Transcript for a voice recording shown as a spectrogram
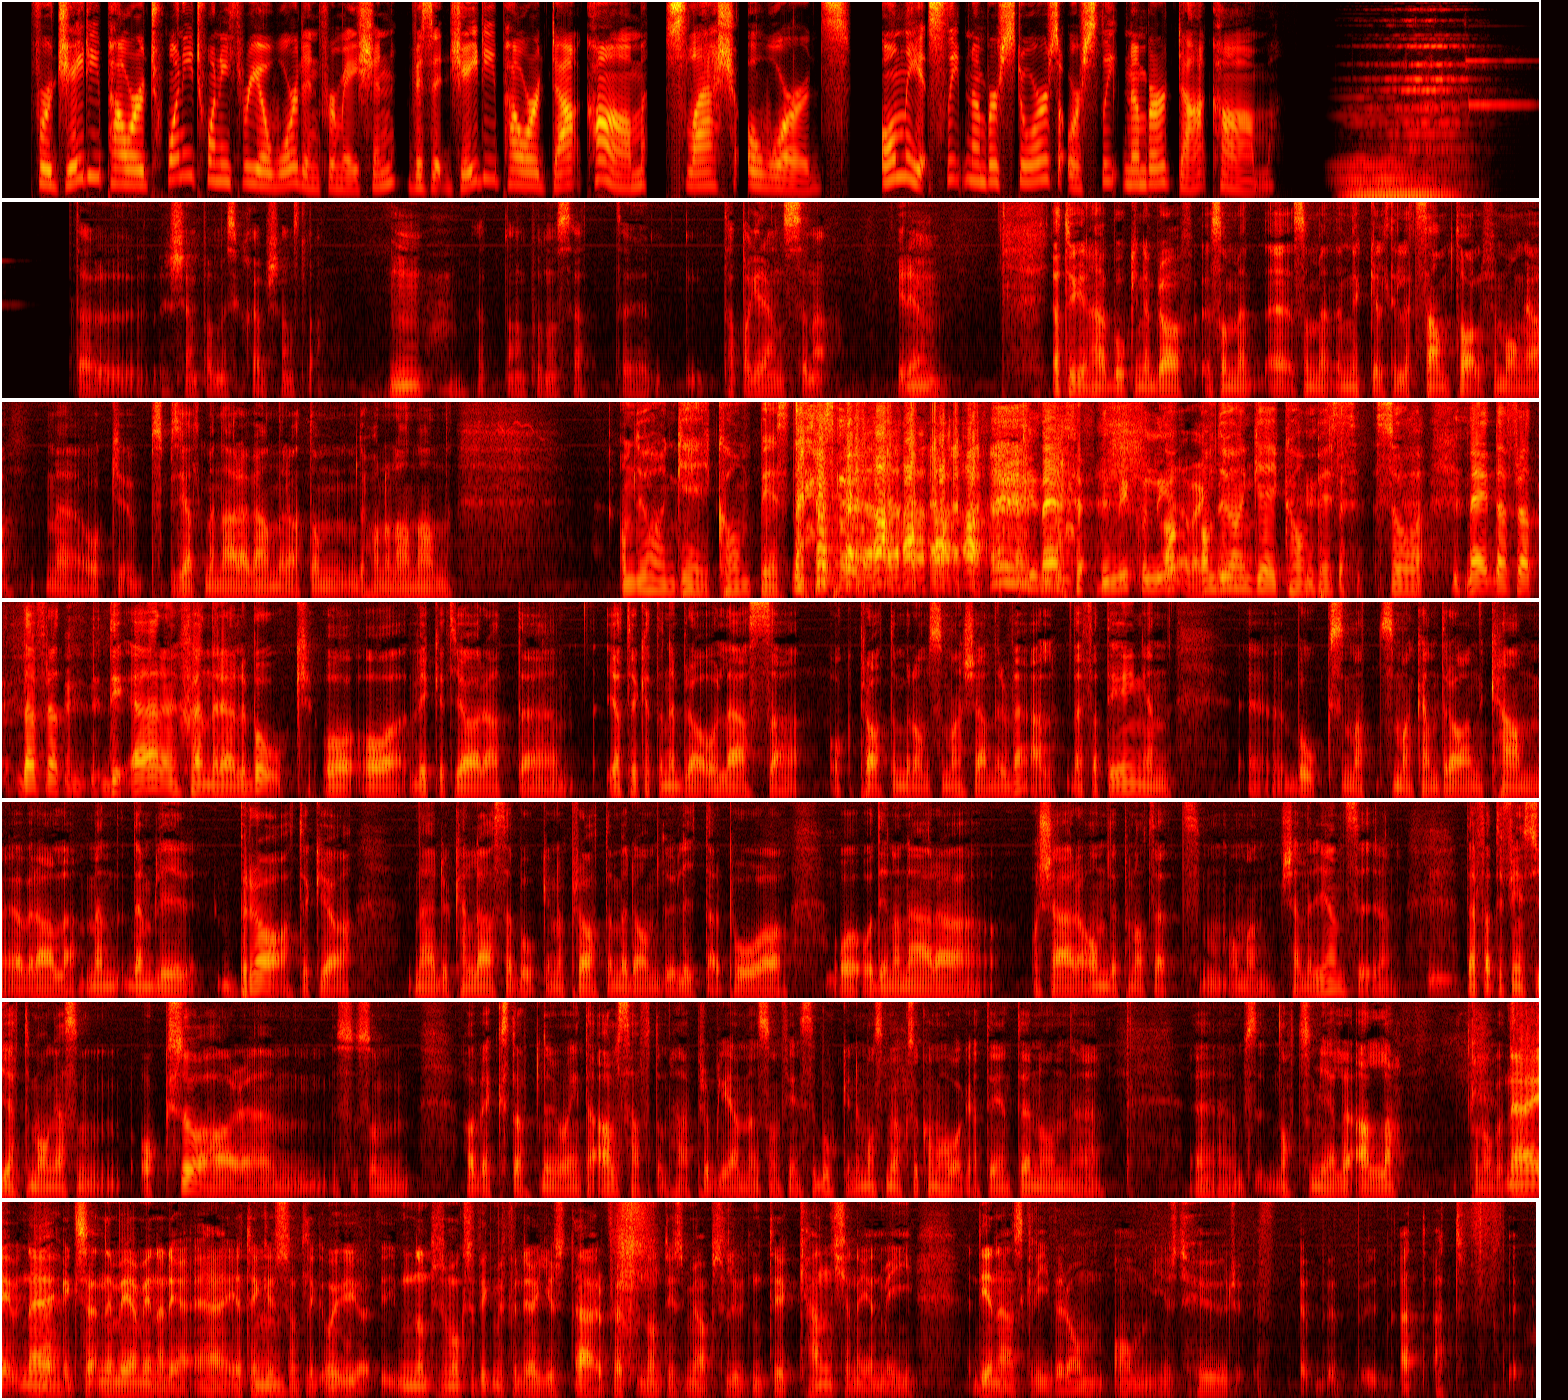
For JD Power 2023 award information, visit jdpower.com/awards. Only at Sleep Number stores or sleepnumber.com. Där kämpa med sin självkänsla. Mm. Att man på något sätt eh, tappar gränserna i det. Mm. Jag tycker den här boken är bra som en, eh, som en nyckel till ett samtal för många. Med, och speciellt med nära vänner, att om du har någon annan om du har en gaykompis. Du, missionerar om, verkligen. om du har en gaykompis så... Nej, därför att, därför att det är en generell bok. Och, och, vilket gör att eh, jag tycker att den är bra att läsa och prata med dem som man känner väl. Därför att det är ingen eh, bok som, att, som man kan dra en kam över alla. Men den blir bra tycker jag när du kan läsa boken och prata med dem du litar på och, och, och dina nära och kära om det på något sätt, om man känner igen sig i den. Mm. Därför att det finns ju jättemånga som också har, um, som har växt upp nu och inte alls haft de här problemen som finns i boken. Det måste man också komma ihåg, att det är inte någon, uh, uh, något som gäller alla. På något Nej, sätt. nej, exakt. Nej, men jag menar det. Eh, Jag tänker Mm. sånt, någonting som också fick mig fundera just där, för att någonting som jag absolut inte kan känna igen mig i, det är när han skriver om, om just hur att, att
